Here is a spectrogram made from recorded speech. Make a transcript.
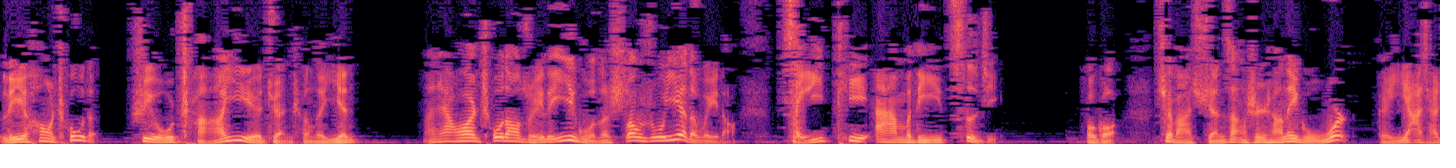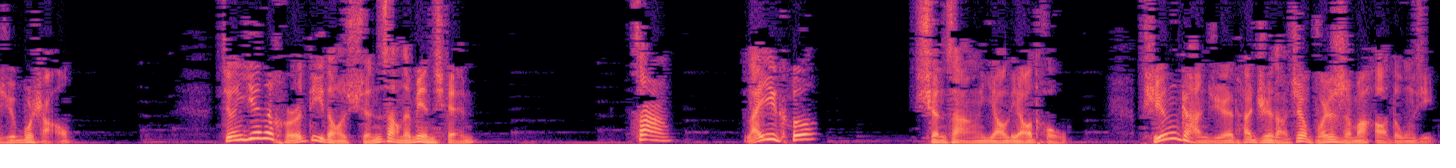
李浩抽的是由茶叶卷成的烟，那家伙抽到嘴里一股子烧树叶的味道，贼 T M D 刺激。不过却把玄奘身上那股味儿给压下去不少。将烟盒递到玄奘的面前，藏，来一颗。玄奘摇了摇头，凭感觉他知道这不是什么好东西。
